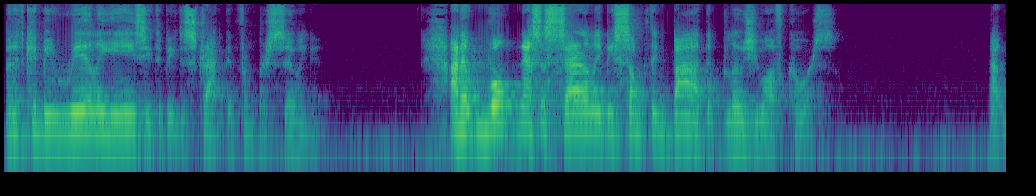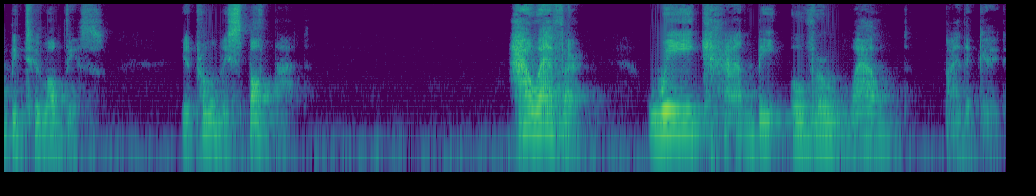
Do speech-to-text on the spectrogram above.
But it can be really easy to be distracted from pursuing it. And it won't necessarily be something bad that blows you off course. That would be too obvious. You'd probably spot that. However, we can be overwhelmed by the good.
